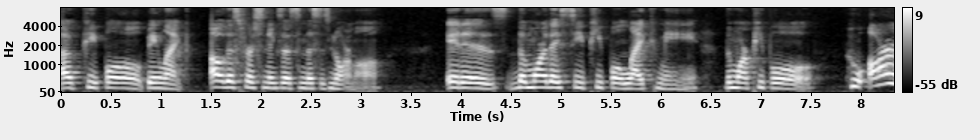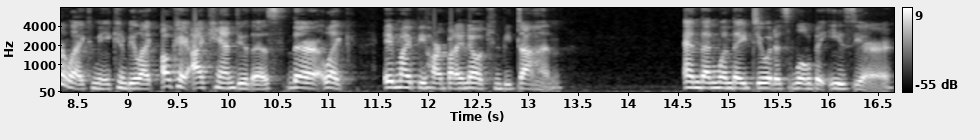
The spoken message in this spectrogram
of people being like, oh, this person exists and this is normal it is the more they see people like me, the more people who are like me can be like, okay, I can do this. They're like, it might be hard, but I know it can be done. and then when they do it, it's a little bit easier.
